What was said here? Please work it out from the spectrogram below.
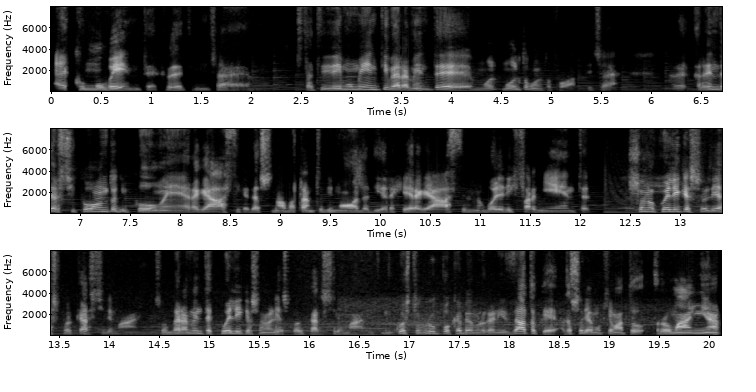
È commovente, credetemi, cioè, sono stati dei momenti veramente mo- molto molto forti. Cioè, rendersi conto di come ragazzi, che adesso no, va tanto di moda dire che i ragazzi non voglia di fare niente, sono quelli che sono lì a sporcarsi le mani, sono veramente quelli che sono lì a sporcarsi le mani. In questo gruppo che abbiamo organizzato, che adesso abbiamo chiamato Romagna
